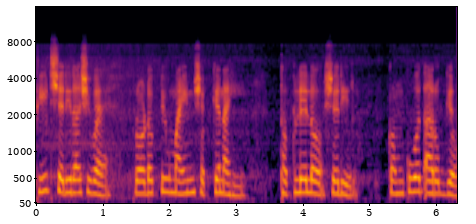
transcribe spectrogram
फिट शरीराशिवाय प्रॉडक्टिव्ह माइंड शक्य नाही. थकलेलं शरीर कमकुवत आरोग्य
